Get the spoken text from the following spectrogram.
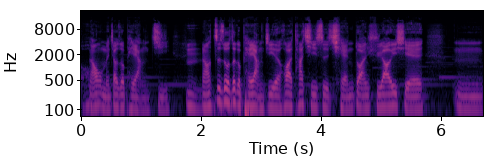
哦。然后我们叫做培养基。嗯。然后制作这个培养基的话，它其实前端需要一些嗯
